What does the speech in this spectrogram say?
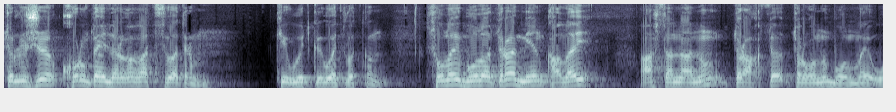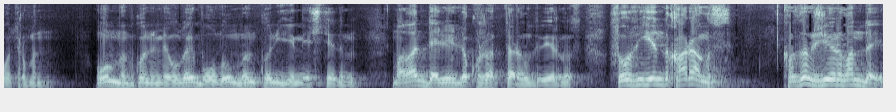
түрліше құрылтайларға қатысып жатырмын өтіп жатқан солай бола тұра мен қалай астананың тұрақты тұрғыны болмай отырмын. Ол мүмкін емес олай болуы мүмкін емес дедім. Маған дәлелді құжаттарыңды беріңіз. Сосын енді қараңыз қызық жері қандай?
